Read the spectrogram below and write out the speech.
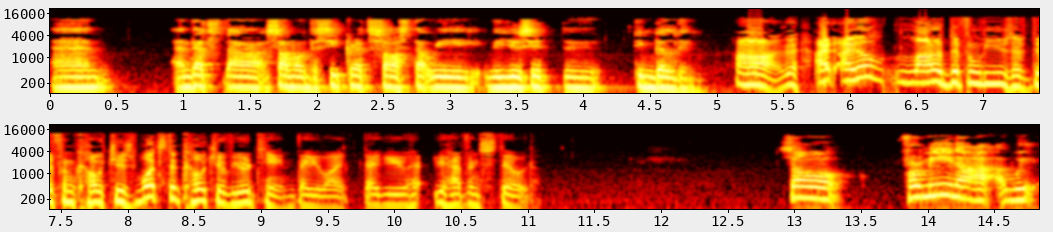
And, and that's the, some of the secret sauce that we, we use it to team building. Ah, I, I know a lot of different leaders have different coaches. What's the coach of your team that you like, that you, you have instilled? So for me, you know, we,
